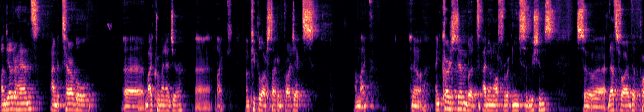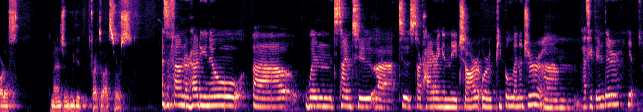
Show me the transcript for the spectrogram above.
On the other hand, I'm a terrible uh, micromanager. Uh, like when people are stuck in projects, I'm like, you know, encourage them, but I don't offer any solutions. So uh, that's why that part of the management we did try to outsource. As a founder, how do you know uh, when it's time to uh, to start hiring an HR or a people manager? Um, have you been there yet?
